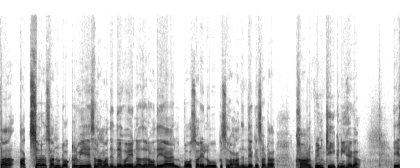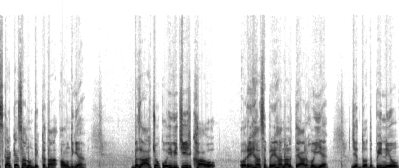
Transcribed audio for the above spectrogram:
ਤਾਂ ਅਕਸਰ ਸਾਨੂੰ ਡਾਕਟਰ ਵੀ ਇਹ ਸਲਾਹਾਂ ਦਿੰਦੇ ਹੋਏ ਨਜ਼ਰ ਆਉਂਦੇ ਆ, ਬਹੁਤ ਸਾਰੇ ਲੋਕ ਸਲਾਹਾਂ ਦਿੰਦੇ ਕਿ ਸਾਡਾ ਖਾਣ ਪੀਣ ਠੀਕ ਨਹੀਂ ਹੈਗਾ। ਇਸ ਕਰਕੇ ਸਾਨੂੰ ਦਿੱਕਤਾਂ ਆਉਂਦੀਆਂ। ਬਾਜ਼ਾਰ ਚੋਂ ਕੋਈ ਵੀ ਚੀਜ਼ ਖਾਓ, ਉਹ ਰੇਹਾਂ ਸਪਰੇਹਾਂ ਨਾਲ ਤਿਆਰ ਹੋਈ ਹੈ। ਜੇ ਦੁੱਧ ਪੀਂਦੇ ਹੋ,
